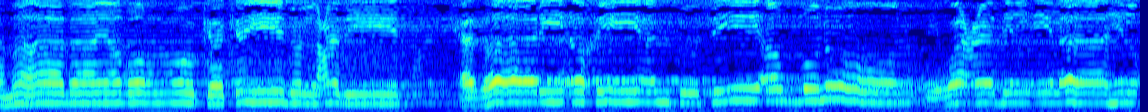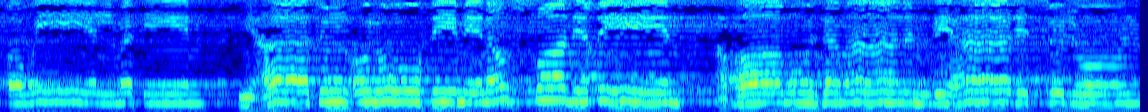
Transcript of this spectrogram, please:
فماذا يضرك كيد العبيد؟ حذاري أخي أن تسيء الظنون بوعد الإله القوي المتين. مئات الألوف من الصادقين أقاموا زمانا بهذه السجون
